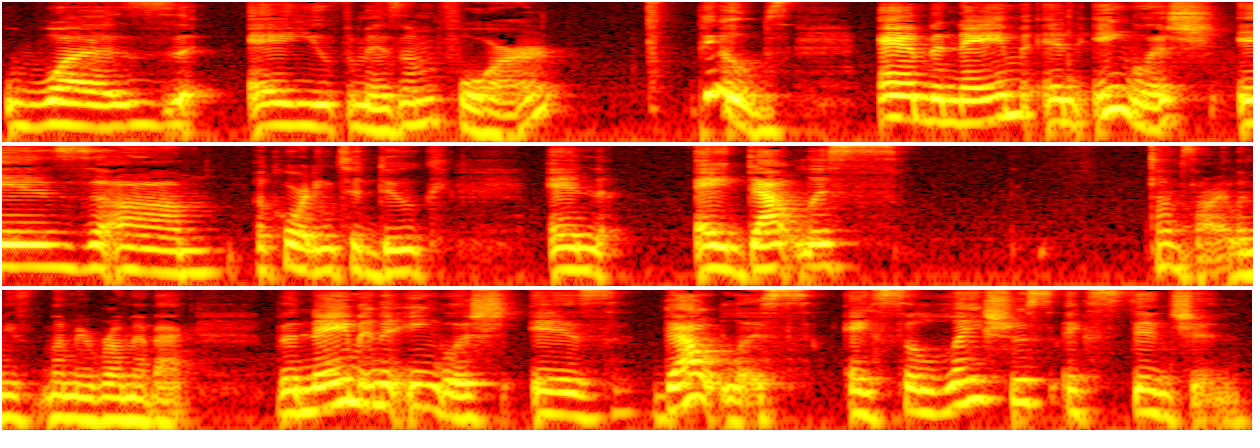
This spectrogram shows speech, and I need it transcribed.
was a euphemism for pubes. And the name in English is, um, according to Duke, and a doubtless. I'm sorry. Let me let me run that back. The name in English is doubtless a salacious extension.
